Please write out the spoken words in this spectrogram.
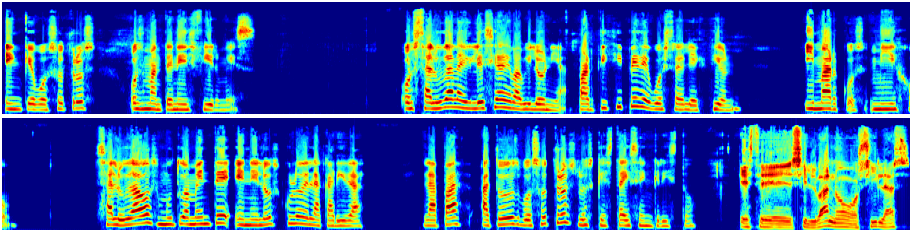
en que vosotros os mantenéis firmes. Os saluda la Iglesia de Babilonia, partícipe de vuestra elección, y Marcos, mi hijo. Saludaos mutuamente en el ósculo de la caridad. La paz a todos vosotros los que estáis en Cristo. Este Silvano o Silas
